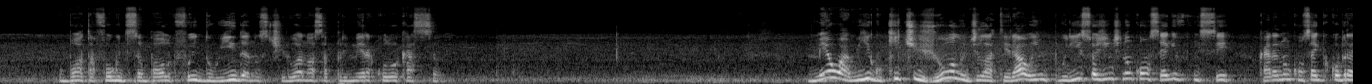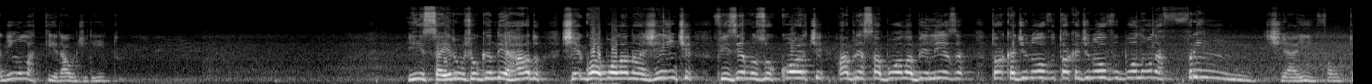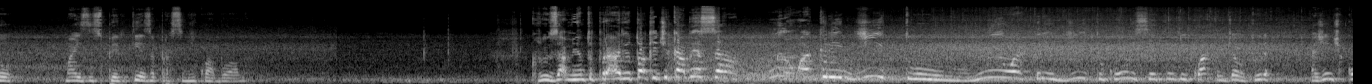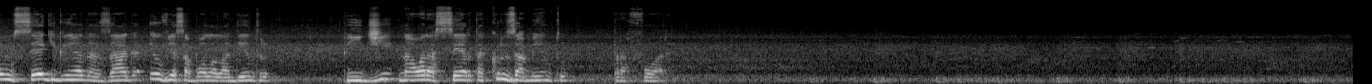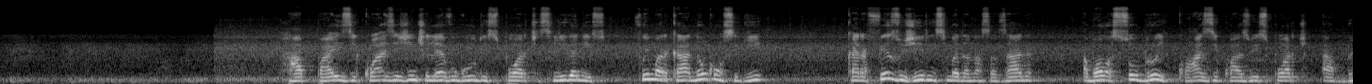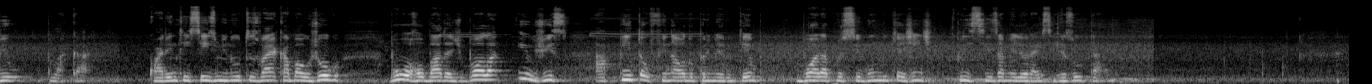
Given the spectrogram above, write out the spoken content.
o Botafogo de São Paulo, que foi doída, nos tirou a nossa primeira colocação. Meu amigo, que tijolo de lateral, hein? Por isso a gente não consegue vencer cara não consegue cobrar nem o lateral direito. E saíram jogando errado, chegou a bola na gente, fizemos o corte, abre essa bola, beleza, toca de novo, toca de novo, bolão na frente. Aí faltou mais esperteza para seguir com a bola. Cruzamento para área, toque de cabeça. Não acredito, não acredito com 1,74 de altura a gente consegue ganhar da zaga. Eu vi essa bola lá dentro, pedi na hora certa, cruzamento para fora. Rapaz, e quase a gente leva o gol do esporte. Se liga nisso. Fui marcar, não consegui. O cara fez o giro em cima da nossa zaga. A bola sobrou e quase, quase o esporte abriu o placar. 46 minutos vai acabar o jogo. Boa roubada de bola e o juiz apita o final do primeiro tempo. Bora pro segundo que a gente precisa melhorar esse resultado.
